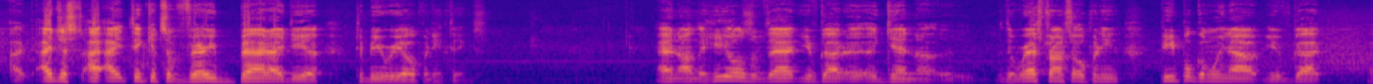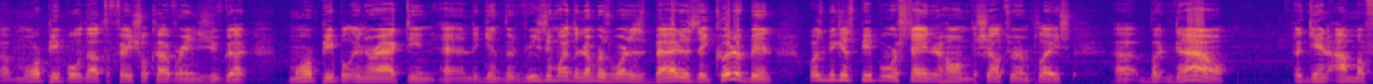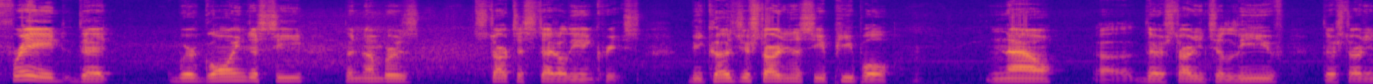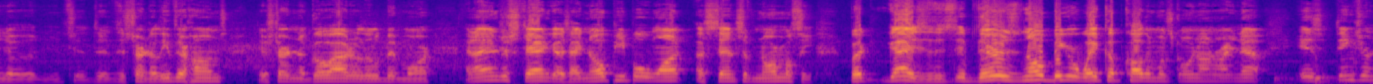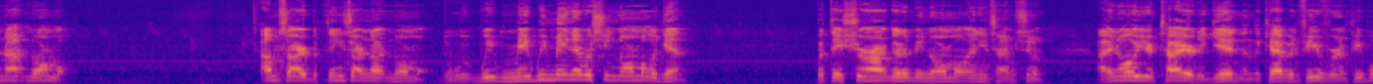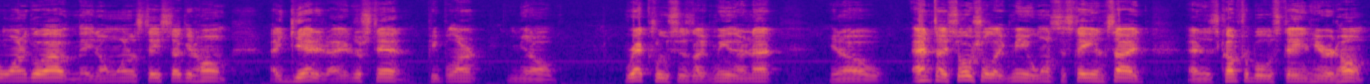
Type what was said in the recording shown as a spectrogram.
I, I just I, I think it's a very bad idea to be reopening things. And on the heels of that, you've got uh, again uh, the restaurants opening, people going out. You've got uh, more people without the facial coverings. You've got more people interacting. And again, the reason why the numbers weren't as bad as they could have been was because people were staying at home, the shelter in place. Uh, but now, again, I'm afraid that we're going to see the numbers start to steadily increase because you're starting to see people now uh, they're starting to leave they're starting to, to they're starting to leave their homes they're starting to go out a little bit more and i understand guys i know people want a sense of normalcy but guys if there is no bigger wake up call than what's going on right now is things are not normal I'm sorry, but things are not normal. We, we may we may never see normal again. But they sure aren't going to be normal anytime soon. I know you're tired again and the cabin fever and people want to go out and they don't want to stay stuck at home. I get it. I understand. People aren't, you know, recluses like me. They're not, you know, antisocial like me who wants to stay inside and is comfortable with staying here at home.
